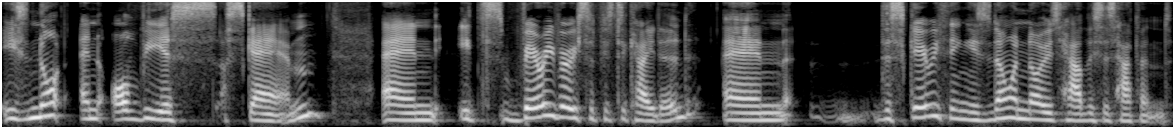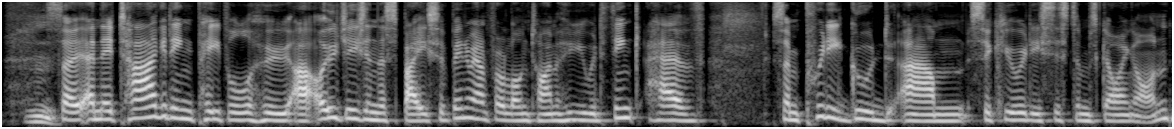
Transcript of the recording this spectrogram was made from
is not an obvious scam and it's very, very sophisticated. And the scary thing is no one knows how this has happened. Hmm. So, and they're targeting people who are OGs in the space, have been around for a long time, who you would think have some pretty good um, security systems going on.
